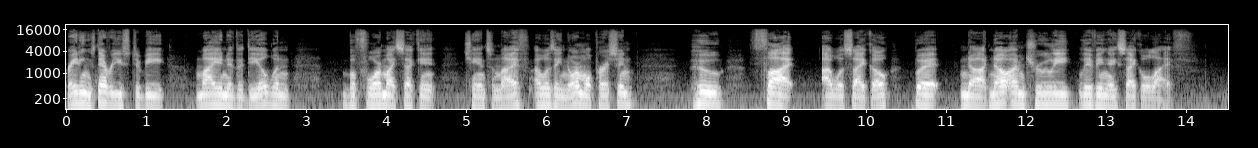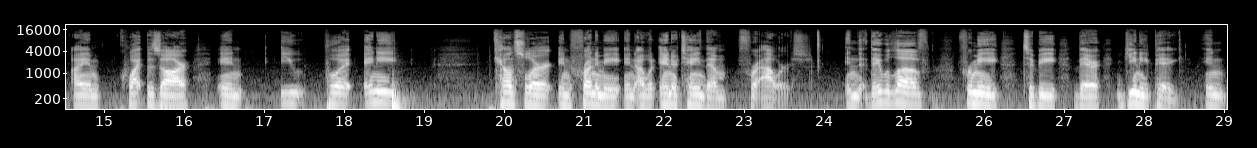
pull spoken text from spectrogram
Ratings never used to be my end of the deal when before my second chance in life, I was a normal person who thought I was psycho, but no, now I'm truly living a psycho life. I am quite bizarre, and you put any counselor in front of me, and I would entertain them for hours. And they would love for me to be their guinea pig. And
